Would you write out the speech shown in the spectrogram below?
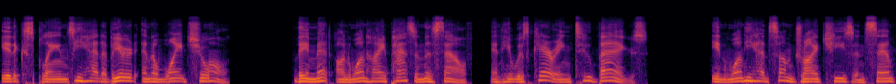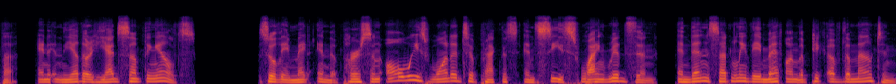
It explains he had a beard and a white shawl. They met on one high pass in the south, and he was carrying two bags. In one he had some dry cheese and sampa, and in the other he had something else. So they met and the person always wanted to practice and see Swang Ridzen, and then suddenly they met on the peak of the mountain.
